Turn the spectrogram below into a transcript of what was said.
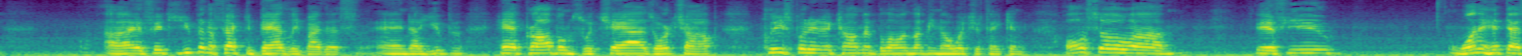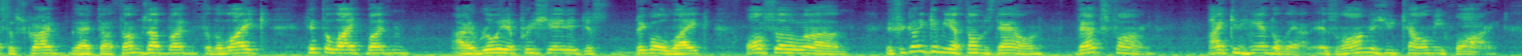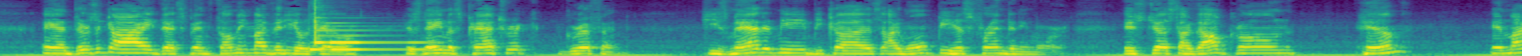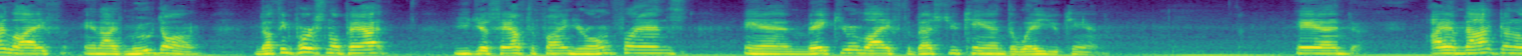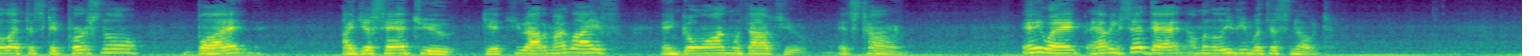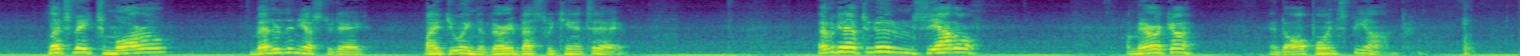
uh, if it's you've been affected badly by this, and uh, you've had problems with Chaz or Chop, please put it in a comment below and let me know what you're thinking. Also, um, if you want to hit that subscribe, that uh, thumbs up button for the like, hit the like button. I really appreciate it. Just big old like. Also, uh, if you're going to give me a thumbs down, that's fine. I can handle that as long as you tell me why. And there's a guy that's been thumbing my videos down. His name is Patrick Griffin. He's mad at me because I won't be his friend anymore. It's just I've outgrown him in my life and I've moved on. Nothing personal, Pat. You just have to find your own friends and make your life the best you can the way you can. And I am not going to let this get personal, but I just had to get you out of my life and go on without you. It's time. Anyway, having said that, I'm going to leave you with this note. Let's make tomorrow better than yesterday by doing the very best we can today. Have a good afternoon Seattle, America and all points beyond.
